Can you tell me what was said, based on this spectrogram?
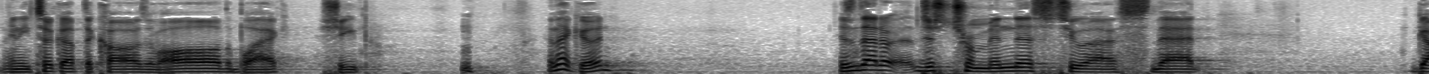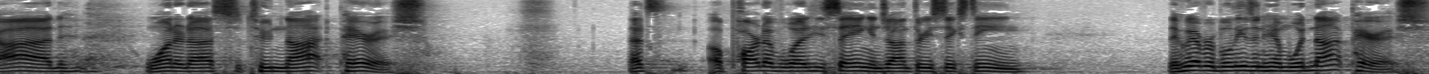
and he took up the cause of all the black sheep. Isn't that good? Isn't that uh, just tremendous to us that God wanted us to not perish? That's a part of what he's saying in John 3:16 that whoever believes in him would not perish.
